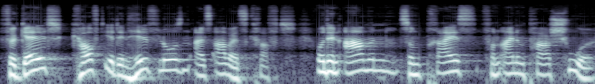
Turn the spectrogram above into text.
Für Geld kauft ihr den Hilflosen als Arbeitskraft und den Armen zum Preis von einem Paar Schuhe.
